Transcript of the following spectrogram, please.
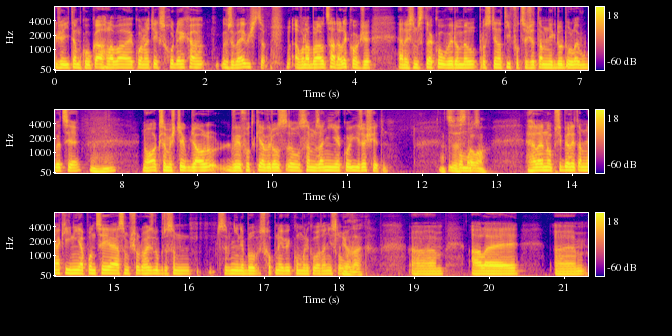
že jí tam kouká hlava jako na těch schodech a řve, víš co. A ona byla docela daleko, takže já než jsem si to jako uvědomil prostě na té fotce, že tam někdo dole vůbec je. Mhm. No a jak jsem ještě udělal dvě fotky a vydal jsem za ní jako jí řešit. A co se stalo? Hele, no přiběhli tam nějaký jiný Japonci a já jsem šel do hajzlu, protože jsem se v ní nebyl schopný vykomunikovat ani slovo. Jo, tak. Um, ale um,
